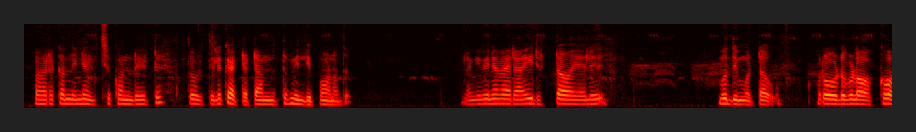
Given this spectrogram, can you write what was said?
അപ്പോൾ അവരൊക്കെ ഒന്നിനെ അടിച്ച് കൊണ്ടുപോയിട്ട് തൊഴുത്തിൽ കെട്ടിട്ട്. എന്നിട്ട് മില്ലിൽ പോണത്. അല്ലെങ്കിൽ പിന്നെ വരാൻ ഇരുട്ടായാൽ ബുദ്ധിമുട്ടാവും. റോഡ് ബ്ലോക്കോ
